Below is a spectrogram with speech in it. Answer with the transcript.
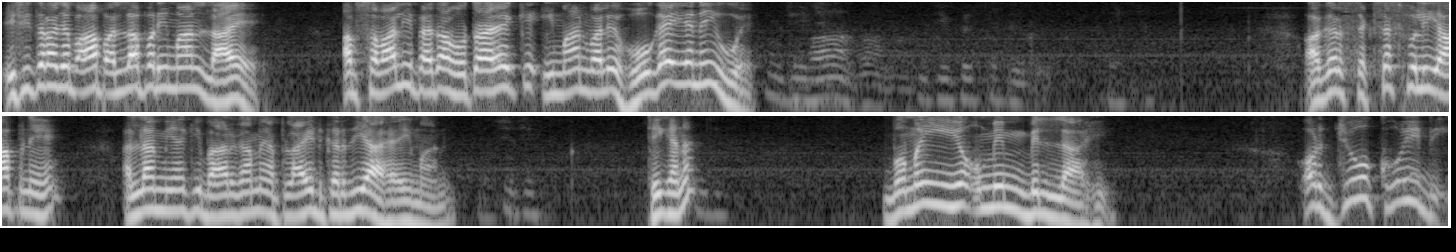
اسی طرح جب آپ اللہ پر ایمان لائے، اب سوال یہ پیدا ہوتا ہے کہ ایمان والے ہو گئے یا نہیں ہوئے؟ اگر سکسیسفلی آپ نے اللہ میاں کی بارگاہ میں اپلائیڈ کر دیا ہے ایمان، ٹھیک ہے نا؟ امم بلّہ اور جو کوئی بھی،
